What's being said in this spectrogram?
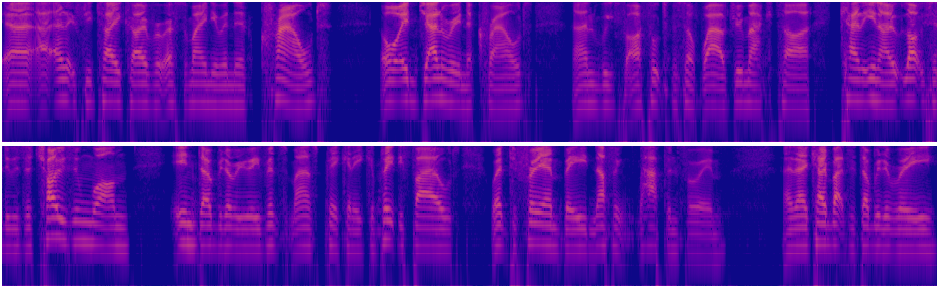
uh, at NXT Takeover at WrestleMania in the crowd, or in January in the crowd, and we. I thought to myself, "Wow, Drew McIntyre can you know?" Like we said, he was the chosen one in WWE. Vince McMahon's pick, and he completely failed. Went to 3MB, nothing happened for him, and then came back to WWE,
